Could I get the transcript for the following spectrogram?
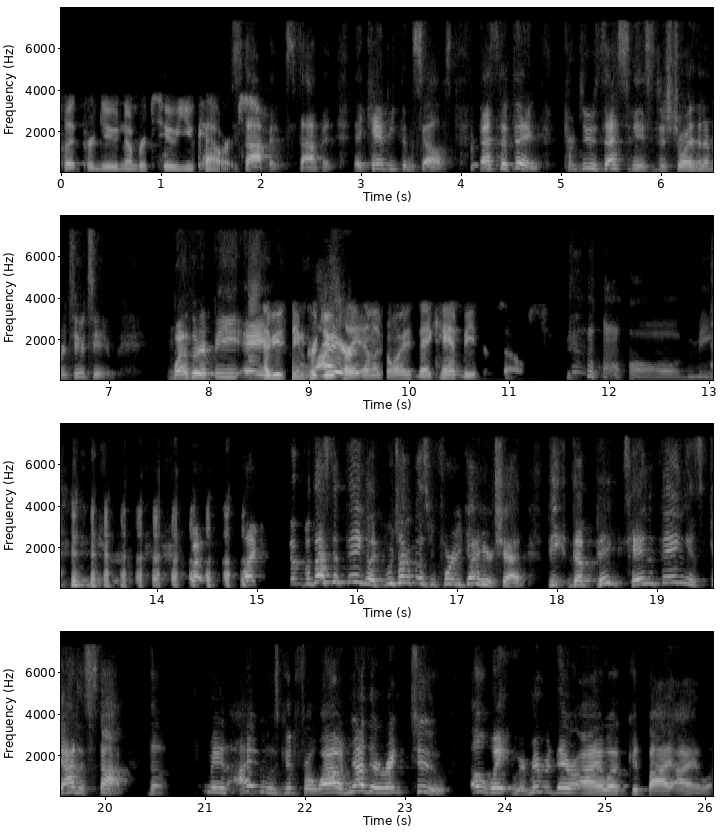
Put Purdue number two, you cowards. Stop it. Stop it. They can't beat themselves. That's the thing. Purdue's destiny is to destroy the number two team, whether it be a. Have you seen Purdue play Illinois? They can beat themselves. oh, mean. but like, but that's the thing. Like we were talking about this before you got here, Chad. The the Big Ten thing has got to stop. The man, Iowa was good for a while. Now they're ranked two. Oh wait, remember they were Iowa. Goodbye, Iowa.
